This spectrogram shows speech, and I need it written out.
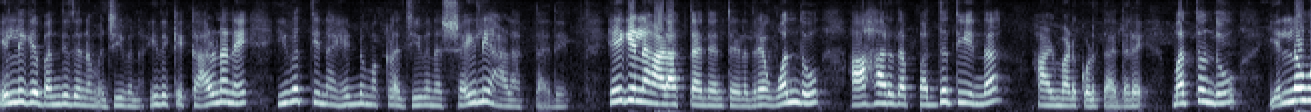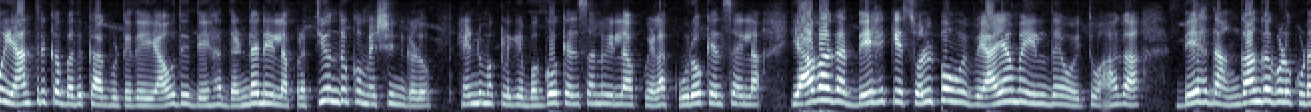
ಎಲ್ಲಿಗೆ ಬಂದಿದೆ ನಮ್ಮ ಜೀವನ? ಇದಕ್ಕೆ ಕಾರಣನೇ ಇವತ್ತಿನ ಹೆಣ್ಣು ಮಕ್ಕಳ ಜೀವನ ಶೈಲಿ ಹಾಳಾಗ್ತಾ ಇದೆ. ಹೇಗೆಲ್ಲ ಹಾಳಾಗ್ತಾ ಇದೆ ಅಂತ ಹೇಳಿದ್ರೆ, ಒಂದು ಆಹಾರದ ಪದ್ಧತಿಯಿಂದ ಹಾಳು ಮಾಡ್ಕೊಳ್ತಾ ಇದ್ದಾರೆ. ಮತ್ತೊಂದು ಎಲ್ಲವೂ ಯಾಂತ್ರಿಕ ಬದುಕಾಗ್ಬಿಟ್ಟಿದೆ. ಯಾವುದೇ ದೇಹ ದಂಡನೆ ಇಲ್ಲ. ಪ್ರತಿಯೊಂದಕ್ಕೂ ಮೆಷಿನ್ಗಳು. ಹೆಣ್ಣು ಮಕ್ಕಳಿಗೆ ಬಗ್ಗೋ ಕೆಲಸನೂ ಇಲ್ಲ, ಕೆಳ ಕೂರೋ ಕೆಲಸ ಇಲ್ಲ. ಯಾವಾಗ ದೇಹಕ್ಕೆ ಸ್ವಲ್ಪವೂ ವ್ಯಾಯಾಮ ಇಲ್ಲದೆ ಹೋಯಿತು, ಆಗ ದೇಹದ ಅಂಗಾಂಗಗಳು ಕೂಡ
